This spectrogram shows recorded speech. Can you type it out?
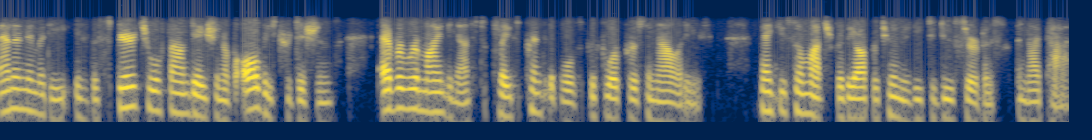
Anonymity is the spiritual foundation of all these traditions, ever reminding us to place principles before personalities. Thank you so much for the opportunity to do service, and I pass.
